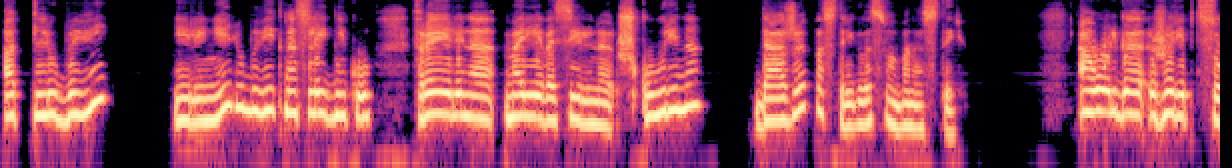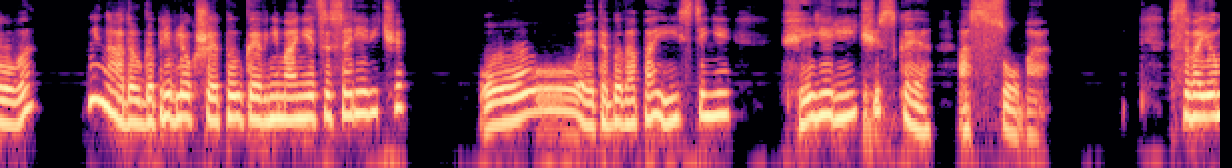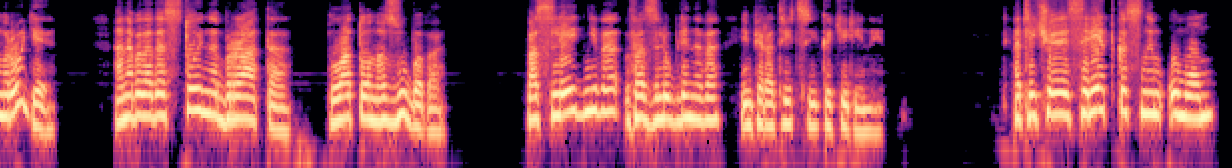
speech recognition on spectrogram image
От любви или не любви к наследнику фрейлина Мария Васильевна Шкурина даже постриглась в монастырь. А Ольга Жеребцова, ненадолго привлекшая пылкое внимание цесаревича, о, это была поистине феерическая особа. В своем роде она была достойна брата Платона Зубова, последнего возлюбленного императрицы Екатерины. Отличаясь редкостным умом,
